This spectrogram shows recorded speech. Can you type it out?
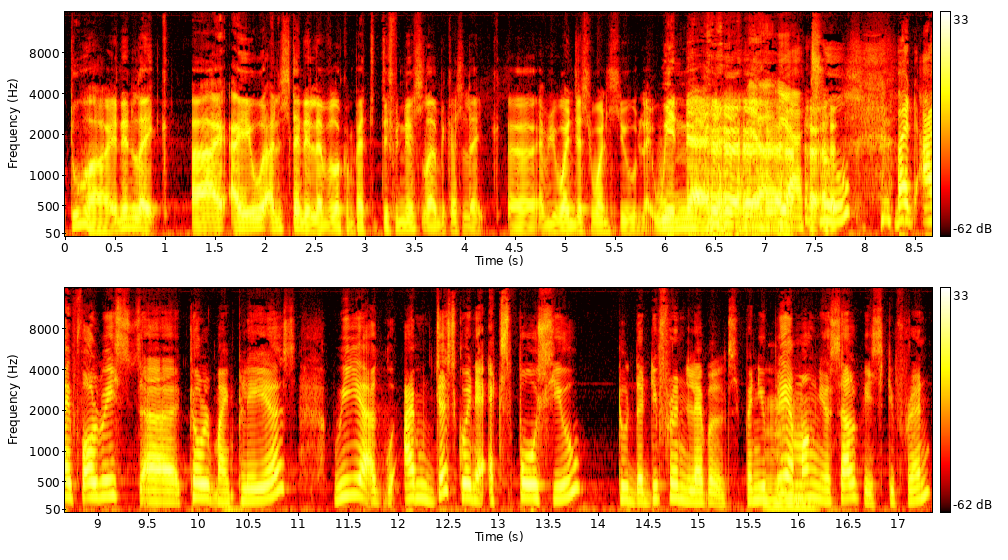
Tu lah. And then like, I I would understand the level of competitiveness lah because like uh, everyone just wants to like win. Yeah. yeah, true. But I've always uh, told my players, we are. I'm just going to expose you to the different levels. When you play among yourself, it's different.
